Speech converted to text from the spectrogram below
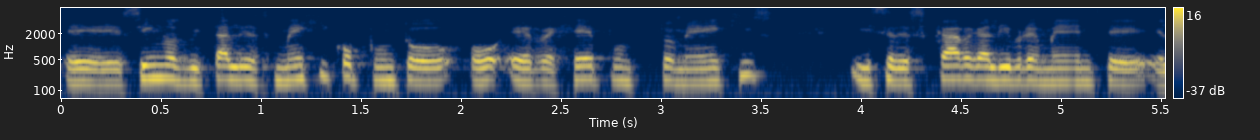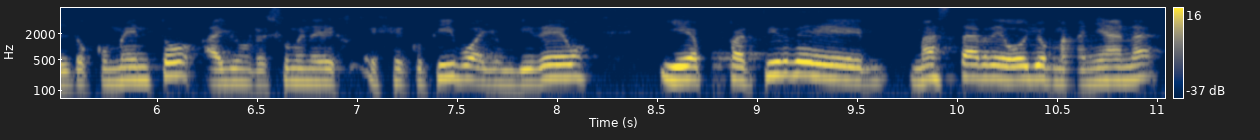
eh, signosvitalesmexico.org.mx y se descarga libremente el documento. Hay un resumen ejecutivo, hay un video y a partir de más tarde, hoy o mañana,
